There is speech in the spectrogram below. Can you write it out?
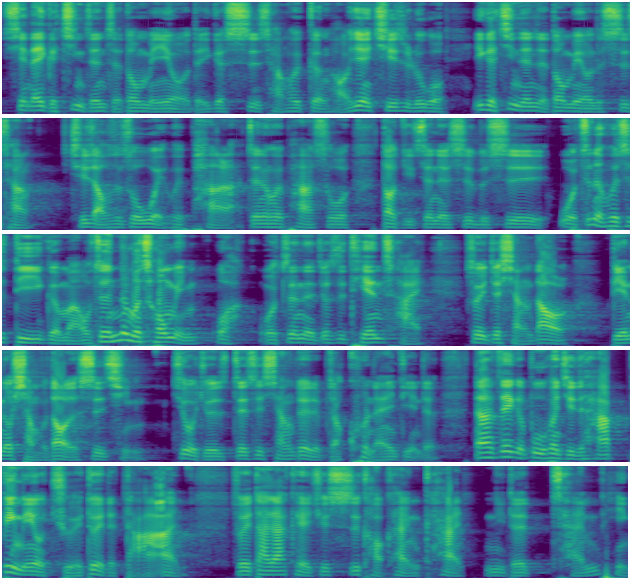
现在一个竞争者都没有的一个市场会更好。因为其实如果一个竞争者都没有的市场，其实老实说，我也会怕啦，真的会怕说，到底真的是不是我真的会是第一个吗？我真的那么聪明哇？我真的就是天才，所以就想到别人都想不到的事情。其实我觉得这是相对的比较困难一点的。那这个部分其实它并没有绝对的答案，所以大家可以去思考看看，你的产品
